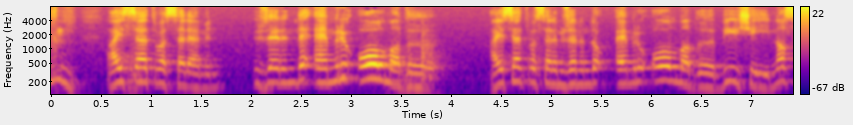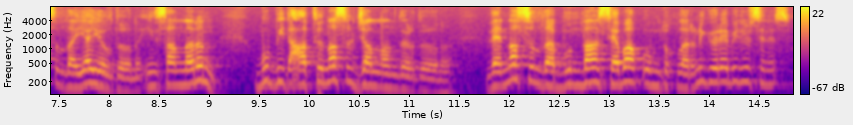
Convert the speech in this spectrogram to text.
Aleyhisselatü Vesselam'ın üzerinde emri olmadığı Aleyhisselatü Vesselam üzerinde emri olmadığı bir şeyi nasıl da yayıldığını, insanların bu bid'atı nasıl canlandırdığını ve nasıl da bundan sevap umduklarını görebilirsiniz.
